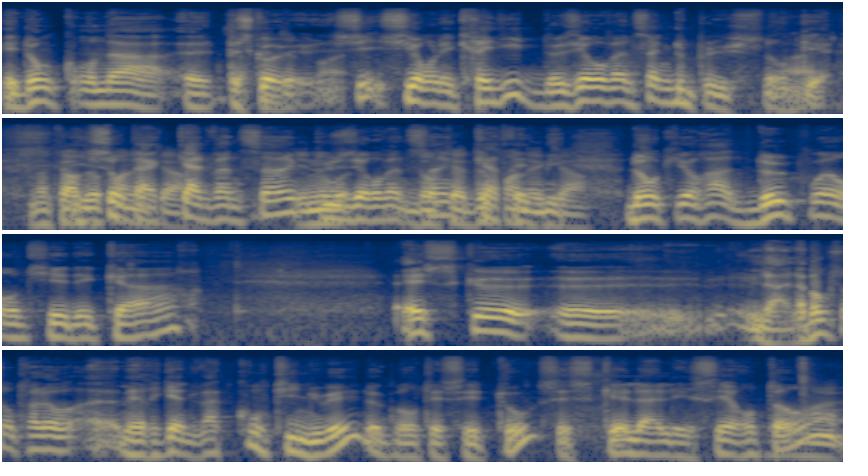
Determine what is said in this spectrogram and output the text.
Et donc on a. euh, parce que deux si, si on les crédite, de 0,25 de plus. Donc, Ouais. Ils sont à d'écart. 4,25 Et plus nous, donc, il y 0,25, a deux points 4,5. d'écart. Donc il y aura deux points entiers d'écart. Est-ce que euh, la, la Banque centrale américaine va continuer d'augmenter ses taux? C'est ce qu'elle a laissé entendre.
